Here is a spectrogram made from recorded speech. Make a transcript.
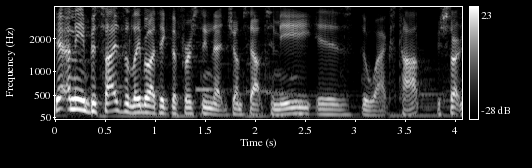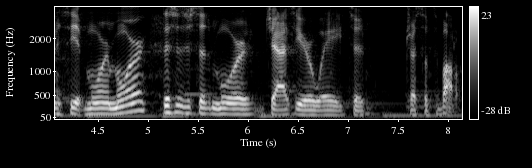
Yeah, I mean, besides the label, I think the first thing that jumps out to me is the wax top. You're starting to see it more and more. This is just a more jazzier way to dress up the bottle.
